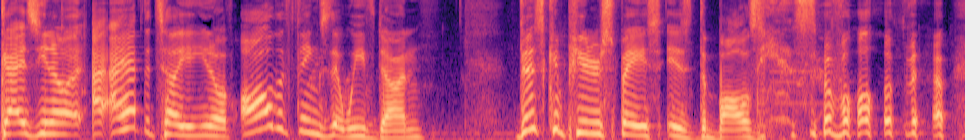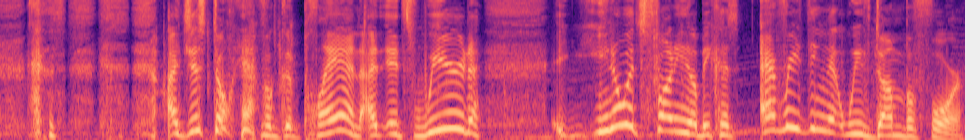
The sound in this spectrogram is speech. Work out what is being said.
Guys, you know, I, I have to tell you, you know, of all the things that we've done, this computer space is the ballsiest of all of them I just don't have a good plan. It's weird. You know what's funny though? Because everything that we've done before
